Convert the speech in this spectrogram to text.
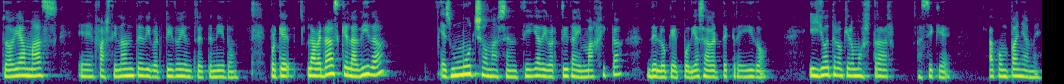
todavía más eh, fascinante, divertido y entretenido. Porque la verdad es que la vida es mucho más sencilla, divertida y mágica de lo que podías haberte creído. Y yo te lo quiero mostrar, así que acompáñame.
